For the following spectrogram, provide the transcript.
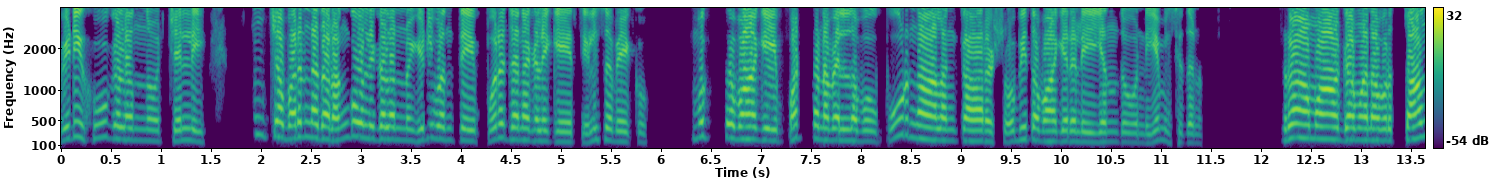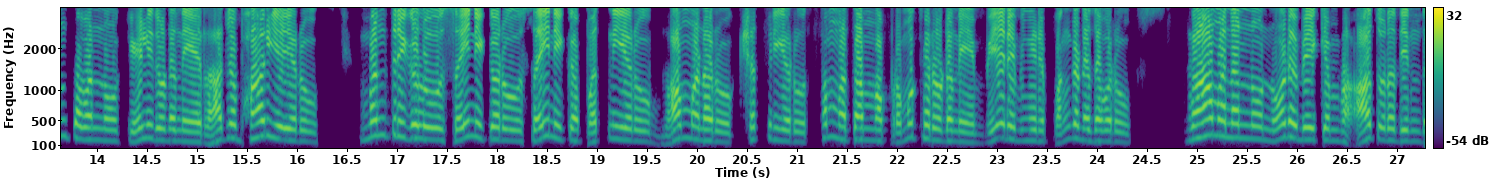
ಬಿಡಿ ಹೂಗಳನ್ನು ಚೆಲ್ಲಿ ಪಂಚವರ್ಣದ ರಂಗೋಲಿಗಳನ್ನು ಇಡುವಂತೆ ಪುರಜನಗಳಿಗೆ ತಿಳಿಸಬೇಕು. ಮುಖ್ಯವಾಗಿ ಪಟ್ಟಣವೆಲ್ಲವೂ ಪೂರ್ಣಾಲಂಕಾರ ಶೋಭಿತವಾಗಿರಲಿ ಎಂದು ನಿಯಮಿಸಿದನು. ರಾಮಾಗಮನ ವೃತ್ತಾಂತವನ್ನು ಕೇಳಿದೊಡನೆ ರಾಜಭಾರ್ಯೆಯರು, ಮಂತ್ರಿಗಳು, ಸೈನಿಕರು, ಸೈನಿಕ ಪತ್ನಿಯರು, ಬ್ರಾಹ್ಮಣರು, ಕ್ಷತ್ರಿಯರು, ತಮ್ಮ ತಮ್ಮ ಪ್ರಮುಖರೊಡನೆ ಬೇರೆ ಬೇರೆ ಪಂಗಡದವರು ರಾಮನನ್ನು ನೋಡಬೇಕೆಂಬ ಆತುರದಿಂದ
